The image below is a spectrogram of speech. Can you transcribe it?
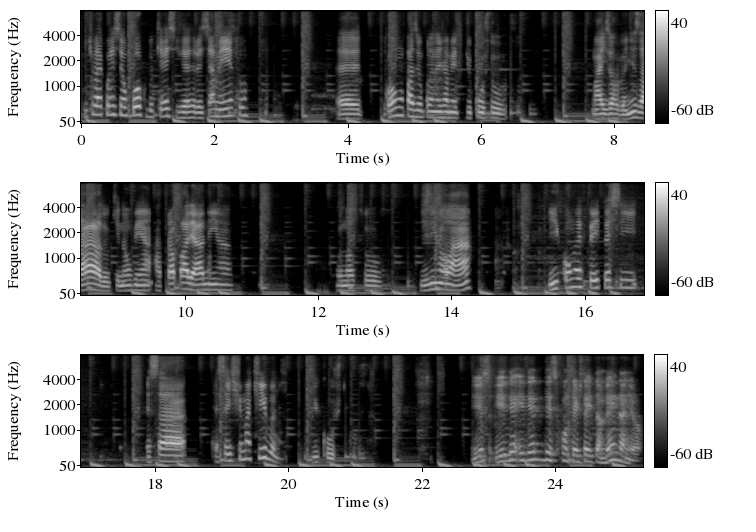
A gente vai conhecer um pouco do que é esse gerenciamento, é, como fazer um planejamento de custo mais organizado, que não venha atrapalhar nem a, o nosso desenrolar, e como é feito esse, essa, essa estimativa de custo. Isso, e, de, e dentro desse contexto aí também, Daniel,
